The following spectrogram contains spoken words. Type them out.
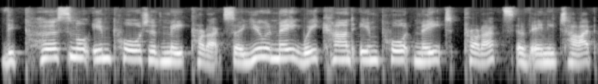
the personal import of meat products. So, you and me, we can't import meat products of any type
